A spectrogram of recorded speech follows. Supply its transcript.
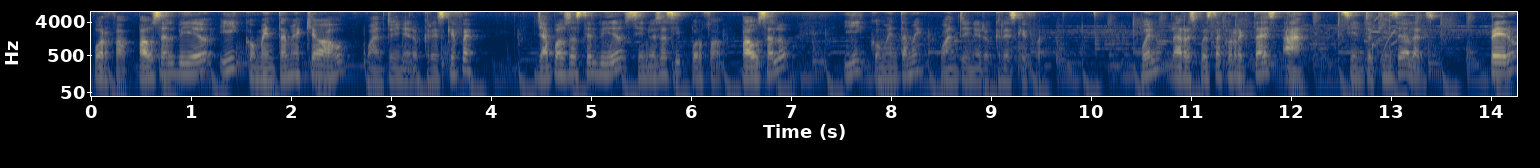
porfa pausa el video y coméntame aquí abajo cuánto dinero crees que fue. ¿Ya pausaste el video? Si no es así, porfa pausalo y coméntame cuánto dinero crees que fue. Bueno, la respuesta correcta es A, 115 dólares. Pero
